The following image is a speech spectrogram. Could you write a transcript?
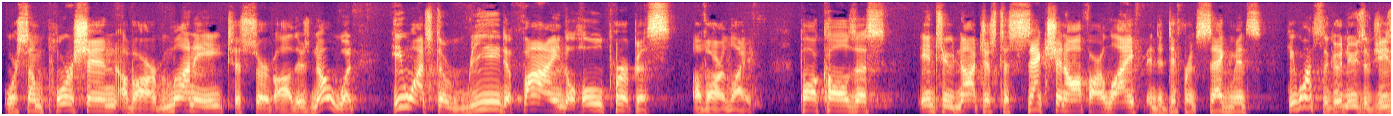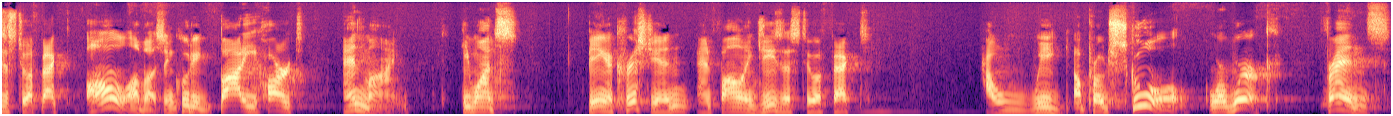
or some portion of our money to serve others. No, what he wants to redefine the whole purpose of our life. Paul calls us into not just to section off our life into different segments, he wants the good news of Jesus to affect all of us, including body, heart, and mind. He wants being a Christian and following Jesus to affect how we approach school or work, friends,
